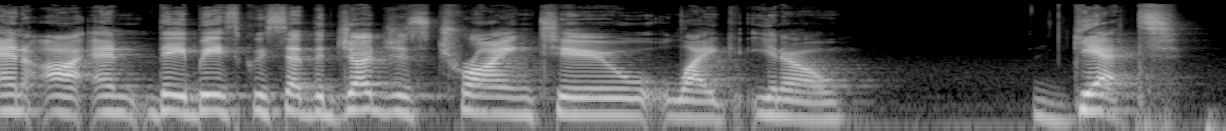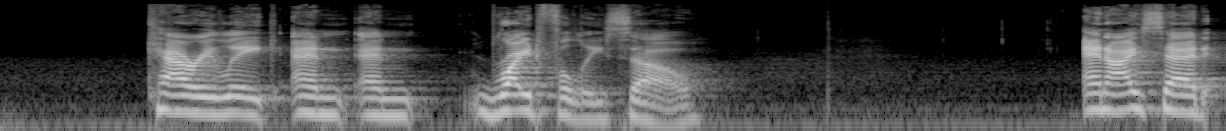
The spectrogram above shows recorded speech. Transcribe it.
And uh, and they basically said the judge is trying to like, you know, get Kari Lake and and rightfully so. And I said,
